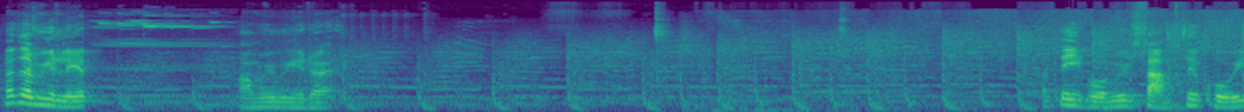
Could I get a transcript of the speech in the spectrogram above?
น่าจะมีเลสอ๋อไม่มีด้วย ติผมมีกสามสิบกุย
